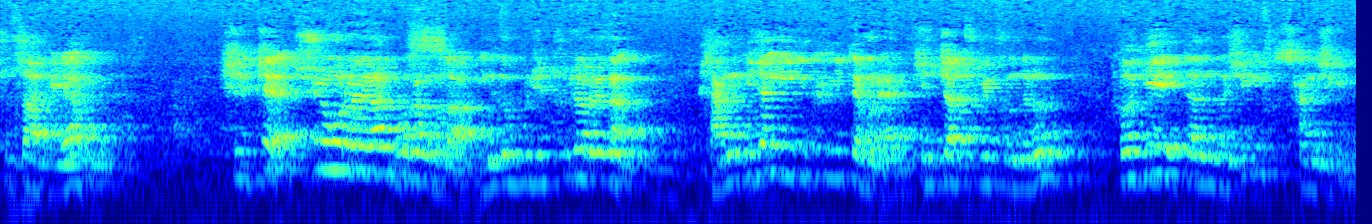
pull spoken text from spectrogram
수사해야 합니다. 실제 수용으로 인한 보상보다 인근 부지 투자로 인한 장기적 이익이 크기 때문에 진짜 투기꾼들은 거기에 있다는 것이 상식입니다.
